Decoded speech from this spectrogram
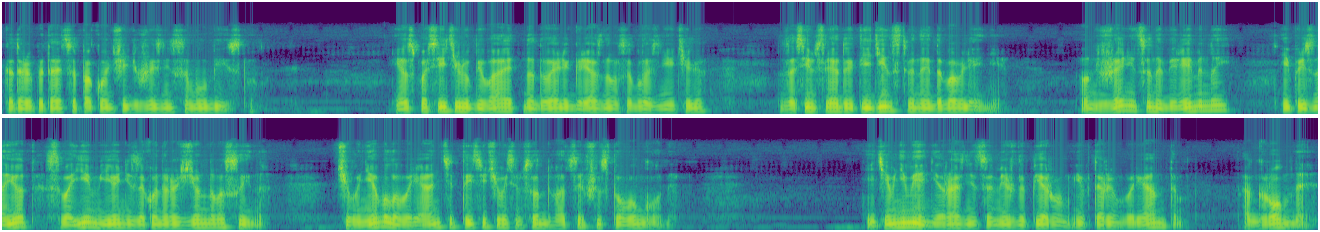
которая пытается покончить в жизни самоубийством. Ее спаситель убивает на дуэли грязного соблазнителя, за сим следует единственное добавление. Он женится на беременной и признает своим ее незаконнорожденного сына, чего не было в варианте 1826 года. И тем не менее, разница между первым и вторым вариантом огромная.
